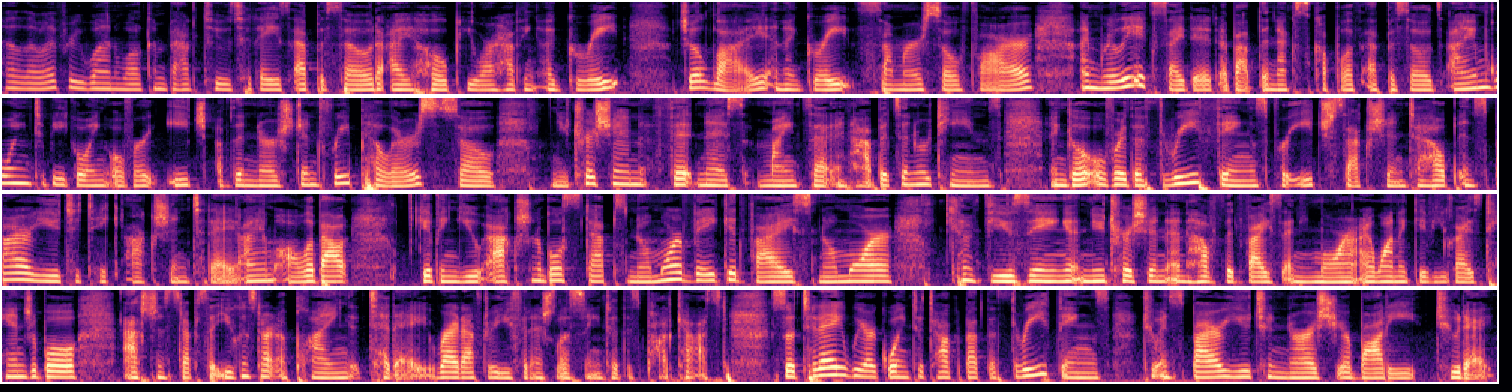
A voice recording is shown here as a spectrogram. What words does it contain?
Hello, everyone. Welcome back to today's episode. I hope you are having a great July and a great summer so far. I'm really excited about the next couple of episodes. I am going to be going over each of the nourished and free pillars. So, nutrition, fitness, mindset, and habits and routines, and go over the three things for each section to help inspire you to take action today. I am all about giving you actionable steps, no more vague advice, no more confusing nutrition and health advice anymore. I want to give you guys tangible action steps that you can start applying today, right after you finish listening to this podcast. So today we are going to talk about the three things to inspire you to nourish your body today.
